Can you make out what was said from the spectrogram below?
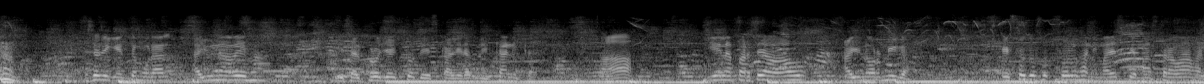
Ese siguiente mural, hay una abeja y está el proyecto de escaleras mecánicas. Ah, Y en la parte de abajo hay una hormiga. Estos dos son los animales que más trabajan.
